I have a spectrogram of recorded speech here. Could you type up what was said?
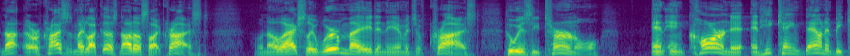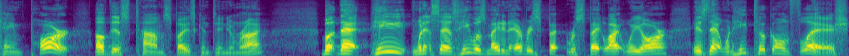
Not, or Christ is made like us, not us like Christ. Well, no, actually, we're made in the image of Christ, who is eternal and incarnate, and he came down and became part of this time space continuum, right? But that he, when it says he was made in every respect like we are, is that when he took on flesh,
